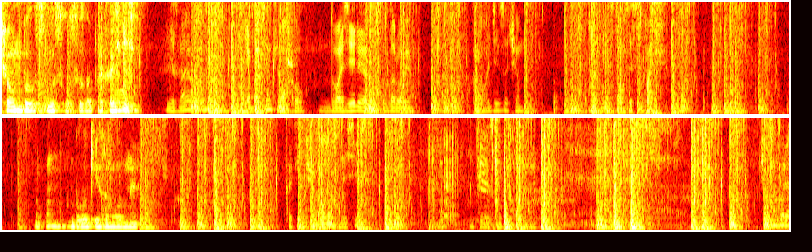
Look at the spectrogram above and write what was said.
Чем был смысл сюда приходить? Не знаю, вот. я ботинки нашел. Два зелья со здоровьем. Кровать здесь зачем-то. Я Не стал здесь спать. Вон, блоки изумрудные. Какие еще бонусы здесь есть? Интересно, прикольно. Честно говоря,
